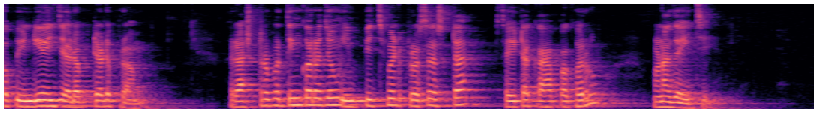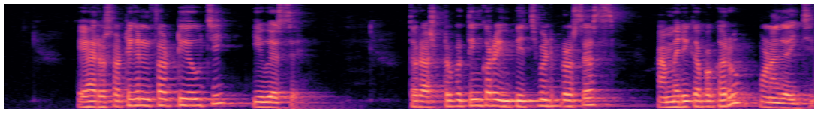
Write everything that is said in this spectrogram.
of India is adopted from ରାଷ୍ଟ୍ରପତିଙ୍କର ଯେଉଁ ଇମ୍ପିଚମେଣ୍ଟ ପ୍ରୋସେସ୍ଟା ସେଇଟା କାହା ପାଖରୁ ଅଣାଯାଇଛି? ଏହାର ସଠିକ୍ ଆନ୍ସର୍ଟି ହେଉଛି ୟୁଏସ୍ଏ ତ ରାଷ୍ଟ୍ରପତିଙ୍କର ଇମ୍ପିଚମେଣ୍ଟ ପ୍ରୋସେସ୍ ଆମେରିକା ପାଖରୁ ଅଣାଯାଇଛି।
